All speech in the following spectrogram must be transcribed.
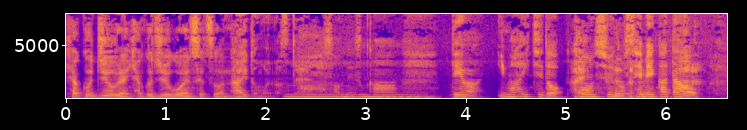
110円、115円説はないと思いますね。ああ、そうですか。では、今一度、今週の攻め方を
